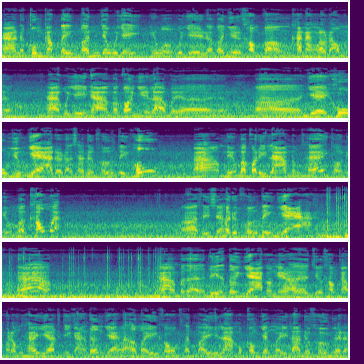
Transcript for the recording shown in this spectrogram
À, nó cung cấp tiền bệnh cho quý vị. Nếu mà quý vị là coi như không còn khả năng lao động nữa. À, quý vị nào mà coi như là bị uh, uh, về hưu dưỡng già rồi đó sẽ được hưởng tiền hưu à, nếu mà có đi làm đúng thế còn nếu mà không á à, thì sẽ được hưởng tiền gia. à, à, đi tiền gia có nghĩa là chưa không cần phải đóng thuế gì hết chỉ cần đơn giản là ở Mỹ có quốc tịch Mỹ làm một công dân Mỹ là được hưởng rồi đó.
